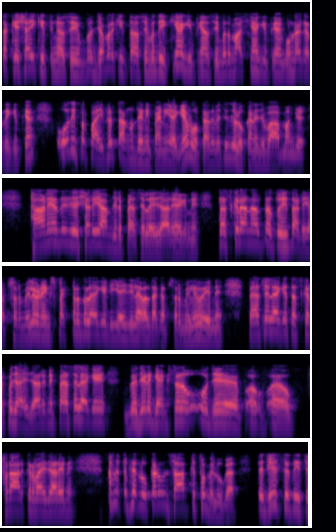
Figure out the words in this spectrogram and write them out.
ਧੱਕੇਸ਼ਾਹੀ ਕੀਤੀਆਂ ਸੀ ਜ਼ਬਰ ਕੀਤਾ ਸੀ, ਵਧੀਕੀਆਂ ਕੀਤੀਆਂ ਸੀ, ਬਦਮਾਸ਼ੀਆਂ ਕੀਤੀਆਂ, ਗੁੰਡਾਗਰਦੀ ਕੀਤੀਆਂ, ਉਹਦੀ ਭਰਪਾਈ ਫਿਰ ਤੁਹਾਨੂੰ ਦੇਣੀ ਪੈਣੀ ਹੈਗੀ ਆ ਵੋਟਾਂ ਦੇ ਵਿੱਚ ਜੋ ਲੋਕਾਂ ਨੇ ਜਵਾਬ ਮੰਗੇ। ਥਾਣਿਆਂ ਦੇ ਜੇ ਸ਼ਰੇਆਮ ਜਿਹੜੇ ਪੈਸੇ ਲਏ ਜਾ ਰਹੇ ਹੈਗੇ ਨੇ, ਤਸਕਰਾਂ ਨਾਲ ਤਾਂ ਤੁਸੀਂ ਤੁਹਾਡੇ ਅਫਸਰ ਮਿਲੇ ਹੋਣੇ ਇੰਸਪੈਕਟਰ ਤੋਂ ਲੈ ਕੇ ਡੀਆਈਜੀ ਲੈਵਲ ਤੱਕ ਅਫਸਰ ਮਿਲੇ ਹੋਏ ਨੇ। ਪੈਸੇ ਲੈ ਕੇ ਤਸਕਰ ਭਜਾਏ ਜਾ ਰਹੇ ਨੇ, ਪੈਸੇ ਲੈ ਕੇ ਜਿਹੜੇ ਗੈਂਗਸਟਰ ਉਹ ਜੇ ਫਰਾਰ ਕਰਵਾਏ ਜਾ ਰਹੇ ਨੇ। ਤਾਂ ਫਿਰ ਲੋਕਾਂ ਨੂੰ ਇਨਸਾਫ ਕਿੱਥੋਂ ਮਿਲੂਗਾ? ਤੇ ਜਿਸ ਸਥਿਤੀ 'ਚ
